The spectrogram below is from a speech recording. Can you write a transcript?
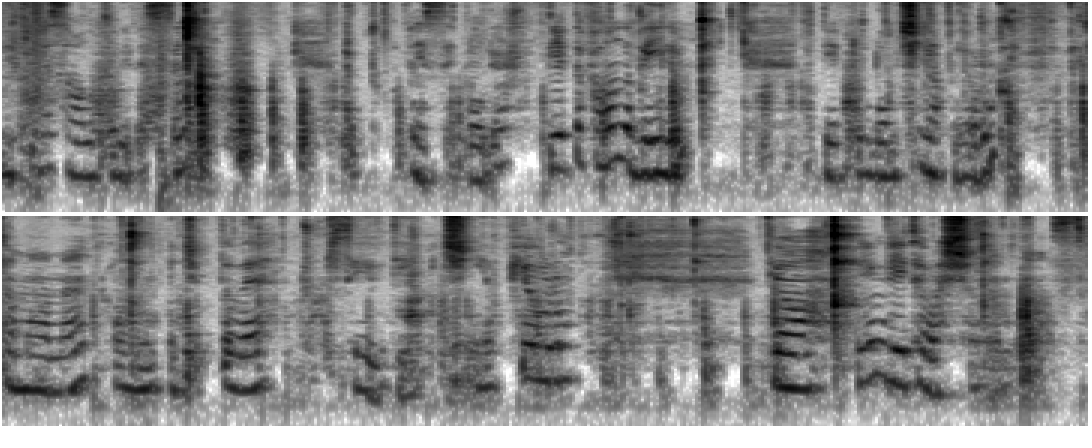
lifli ve sağlıklı bir besin. Oluyor. Diyette falan da değilim. Diyette olduğum için yapmıyorum. Tamamen karnım acıktı ve çok sevdiğim için yapıyorum. Ya benim diyete başlamam lazım.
